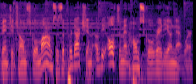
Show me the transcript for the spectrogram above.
Vintage Homeschool Moms is a production of the Ultimate Homeschool Radio Network.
